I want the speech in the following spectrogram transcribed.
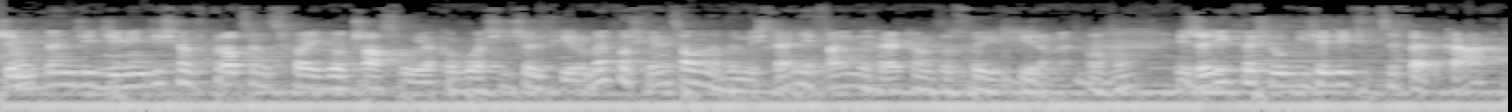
czyli będzie 90% swojego czasu jako właściciel firmy poświęcał na wymyślenie fajnych reklam dla swojej firmy. Jeżeli ktoś lubi siedzieć w cyferkach,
